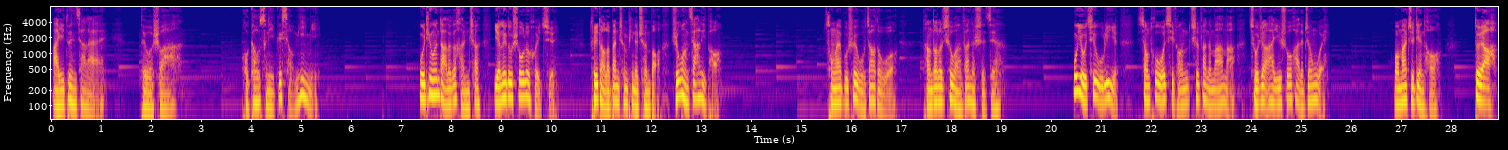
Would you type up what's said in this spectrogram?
阿姨顿下来，对我说：“啊，我告诉你一个小秘密。”我听完打了个寒颤，眼泪都收了回去，推倒了半成品的城堡，直往家里跑。从来不睡午觉的我，躺到了吃晚饭的时间。我有气无力，想拖我起床吃饭的妈妈求证阿姨说话的真伪。我妈直点头：“对啊，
